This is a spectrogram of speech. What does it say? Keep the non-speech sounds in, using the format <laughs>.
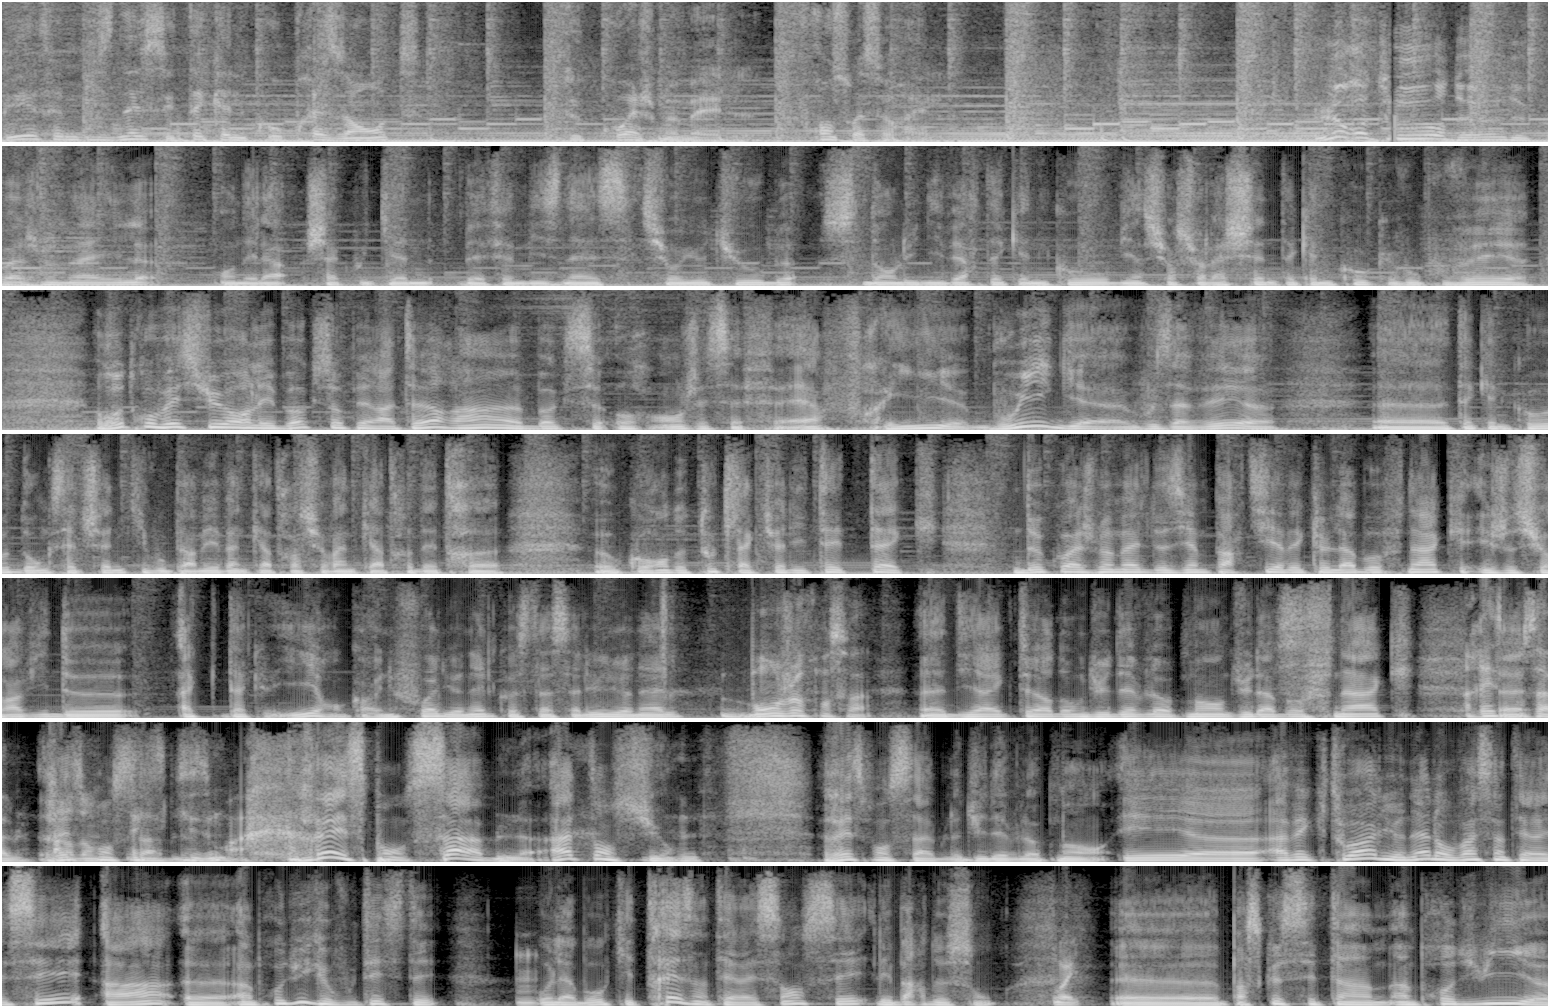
BFM Business et Tech Co présente De quoi je me mêle François Sorel. Le retour de De quoi je me mêle on est là chaque week-end, BFM Business, sur YouTube, dans l'univers Tech Co, bien sûr sur la chaîne Tech Co que vous pouvez euh, retrouver sur les box opérateurs, hein, box Orange, SFR, Free, Bouygues. Vous avez euh, euh Tech Co, donc cette chaîne qui vous permet 24 heures sur 24 d'être euh, au courant de toute l'actualité tech. De quoi je me mêle, deuxième partie avec le Labo Fnac et je suis ravi de d'accueillir encore une fois Lionel Costa. Salut Lionel. Bonjour François. directeur donc du développement du Labo Fnac. Responsable responsable. <laughs> Responsable. Attention. responsable du développement. Et euh, avec toi, Lionel, on va s'intéresser à euh, un produit que vous testez mm. au labo qui est très intéressant, c'est les barres de son. Oui. Euh, parce que c'est un, un, produit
